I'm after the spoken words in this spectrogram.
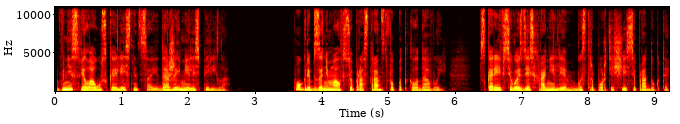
Вниз вела узкая лестница, и даже имелись перила. Погреб занимал все пространство под кладовой. Скорее всего, здесь хранили быстро портящиеся продукты.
